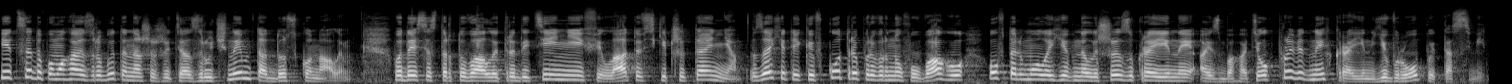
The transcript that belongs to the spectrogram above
і це допомагає зробити наше життя зручним та досконалим. В Одесі стартували традиційні філатовські читання. Захід, який вкотре привернув увагу офтальмологів не лише з України, а й з багатьох провідних країн Європи та світу.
